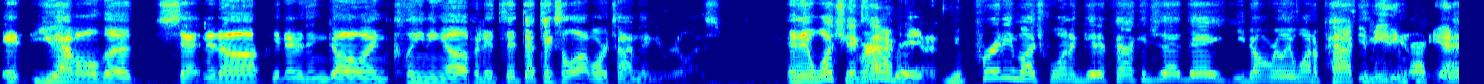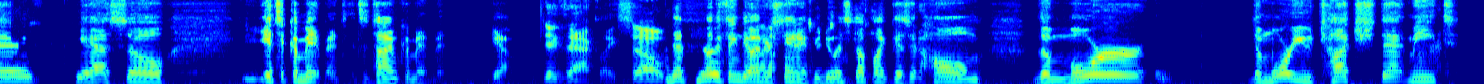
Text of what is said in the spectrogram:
It you have all the setting it up, getting everything going, cleaning up, and it's it, that takes a lot more time than you realize. And then once you ground it, you pretty much want to get it packaged that day. You don't really want to package it Immediately, yeah. day. Yeah. So it's a commitment. It's a time commitment. Yeah. Exactly. So And that's another thing to Uh, understand. If you're doing stuff like this at home, the more the more you touch that meat,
